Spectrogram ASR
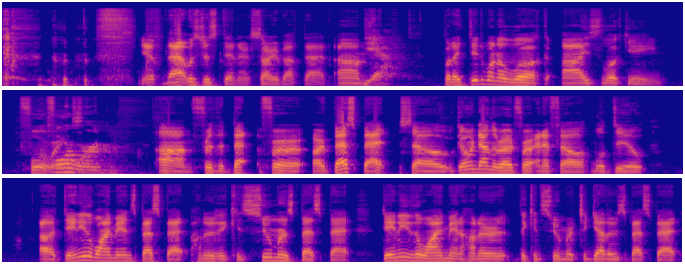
Yep, that was just dinner. Sorry about that. Um, Yeah, but I did want to look eyes looking forward. forward. Um, for the bet for our best bet. So going down the road for our NFL, we'll do uh, Danny the Wyman's best bet, Hunter the Consumer's best bet, Danny the Wyman, Hunter the Consumer together's best bet,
